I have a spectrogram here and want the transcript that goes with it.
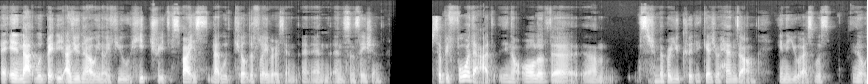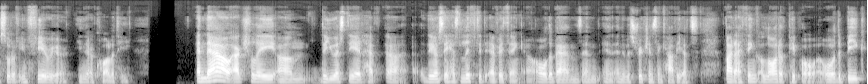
and that would be, as you know, you know, if you heat treat spice, that would kill the flavors and, and, and sensation. So before that, you know, all of the, um, Sichuan pepper you could get your hands on in the US was, you know, sort of inferior in their quality. And now actually, um, the USDA have, uh, the USDA has lifted everything, uh, all the bans and, and, and the restrictions and caveats. But I think a lot of people or the big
